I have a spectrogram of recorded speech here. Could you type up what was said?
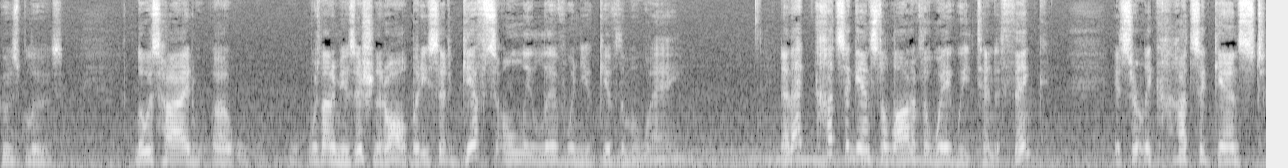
Whose Blues. Lewis Hyde uh, was not a musician at all, but he said gifts only live when you give them away. Now that cuts against a lot of the way we tend to think. It certainly cuts against,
